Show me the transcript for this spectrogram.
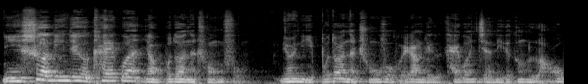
你设定这个开关要不断的重复，因为你不断的重复会让这个开关建立的更牢。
